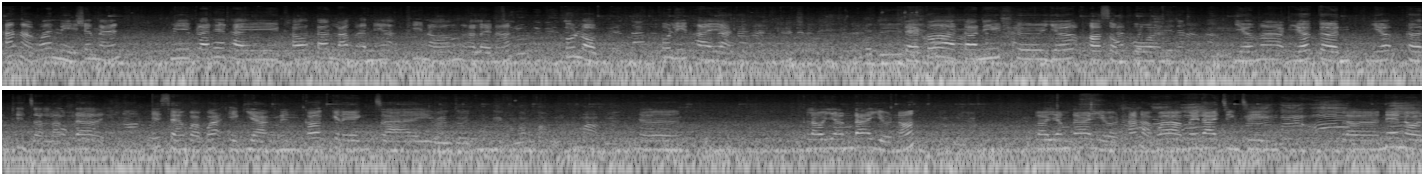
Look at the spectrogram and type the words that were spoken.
ถ้าหากว่าหนีใช่ไหมมีประเทศไทยเขาต้อนรับอันเนี้ยพี่น้องอะไรนะผู้หลบผู้ลี้ภัยอะแต่ก็ตอนนี้คือเยอะพอสมควร เยอะมาก เยอะเกิน เยอะเกินที่จะรับได้ พี่แสงบอกว่าอีกอย่างหนึ่งก็เกรงใจแรงใจคนที่เขาลำบากมากเลยเออเรายังได้อยู่เนาะเรายังได้อยู่ถ้าหากว่าไม่ได้จริงๆเราแน่นอน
